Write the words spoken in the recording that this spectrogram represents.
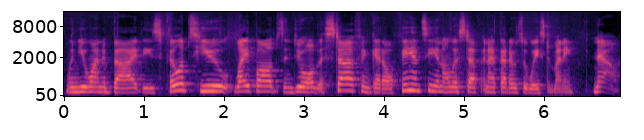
when you want to buy these Philips Hue light bulbs and do all this stuff and get all fancy and all this stuff. And I thought it was a waste of money. Now,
